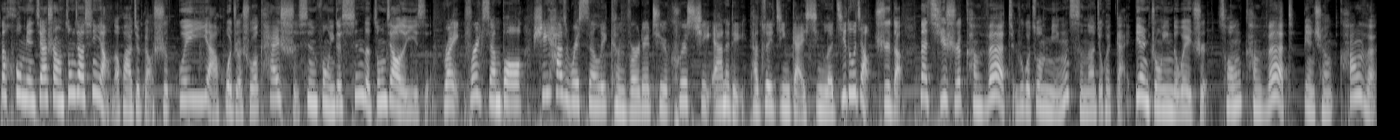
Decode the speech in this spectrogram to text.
那后面加上宗教信仰的话，就表示皈依啊，或者说开始信奉一个新的宗教的意思。Right. For example, she has recently converted to Christianity. 她最近改信了基督教。是的。那其实 convert 如果做名词呢，就会改变重音的位置，从 convert 变成 convert，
